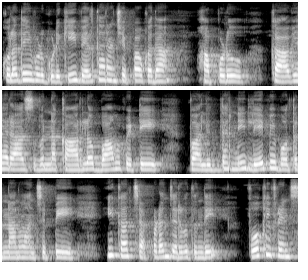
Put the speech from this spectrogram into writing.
కులదేవుడి గుడికి వెళ్తారని చెప్పావు కదా. అప్పుడు కావ్యరాజ్ ఉన్న కారులో బాంబు పెట్టి వాళ్ళిద్దరినీ లేపేబోతున్నాను అని చెప్పి ఇక చెప్పడం జరుగుతుంది. ఓకే ఫ్రెండ్స్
